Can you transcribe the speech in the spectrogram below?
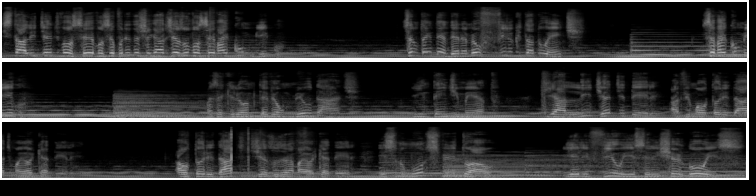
está ali diante de você. Você poderia ter chegado, Jesus, você vai comigo. Você não está entendendo, é meu filho que está doente. Você vai comigo. Mas aquele homem teve a humildade e entendimento que ali diante dele havia uma autoridade maior que a dele. A autoridade de Jesus era maior que a dele. Isso no mundo espiritual. E ele viu isso, ele enxergou isso.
